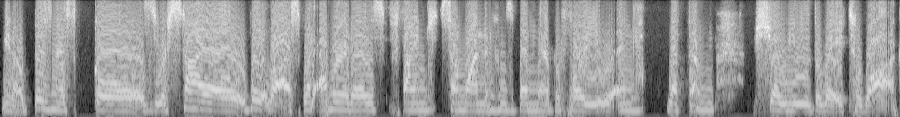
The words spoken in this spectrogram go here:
you know, business goals, your style, weight loss, whatever it is, find someone who's been there before you and let them show you the way to walk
